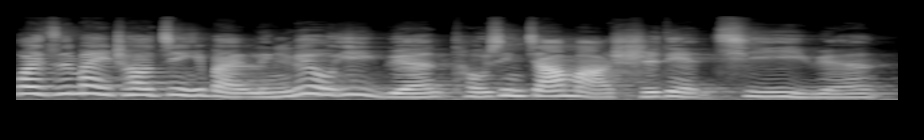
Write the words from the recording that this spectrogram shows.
外资卖超近一百零六亿元，投信加码十点七亿元。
